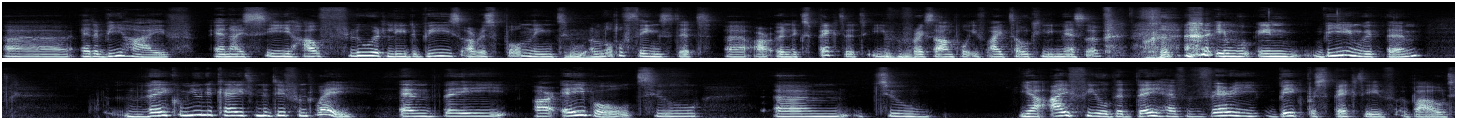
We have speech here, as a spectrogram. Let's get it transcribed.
uh, at a beehive and I see how fluidly the bees are responding to a lot of things that uh, are unexpected, even for example, if I totally mess up in, in being with them, they communicate in a different way. And they are able to um, to yeah, I feel that they have a very big perspective about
